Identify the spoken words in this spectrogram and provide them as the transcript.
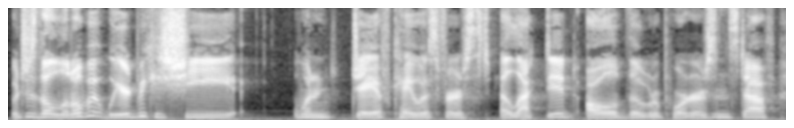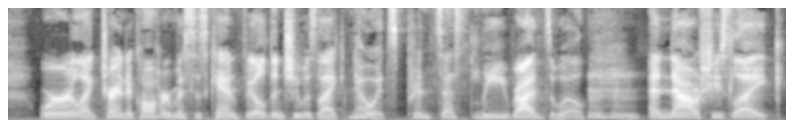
which is a little bit weird because she, when JFK was first elected, all of the reporters and stuff were like trying to call her Mrs. Canfield, and she was like, no, it's Princess Lee Radziwill. Mm-hmm. And now she's like,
